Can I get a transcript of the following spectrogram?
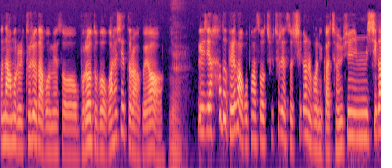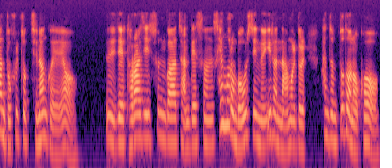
그 나물을 들여다보면서 물어도 보고 하시더라고요. 네. 이제 하도 배가 고파서 출출해서 시간을 보니까 점심 시간도 훌쩍 지난 거예요. 이제 도라지 순과 잔대순 생으로 먹을 수 있는 이런 나물들 한 점 뜯어놓고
